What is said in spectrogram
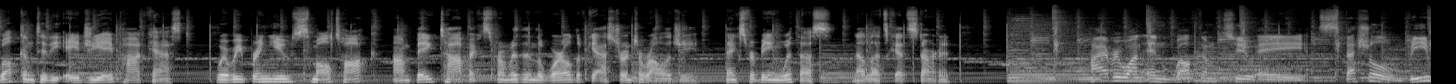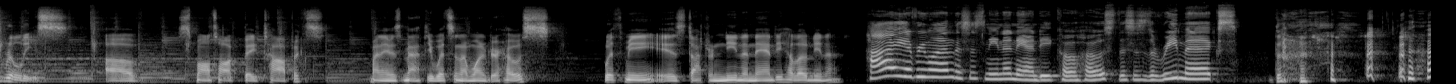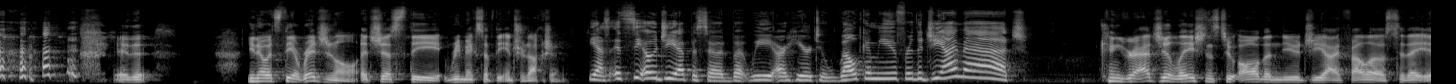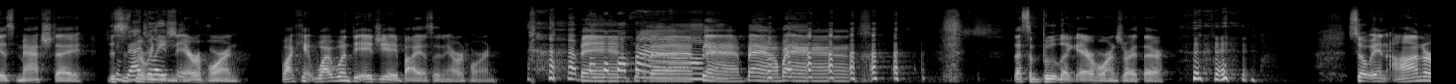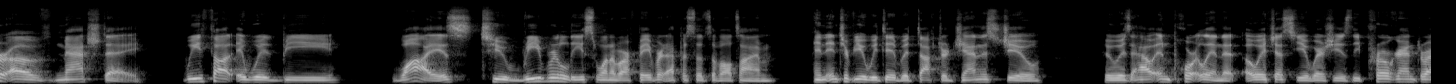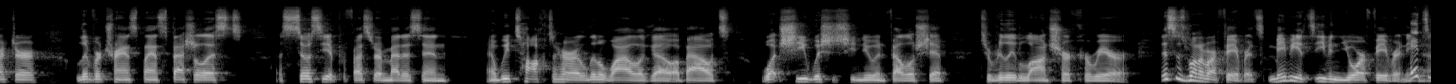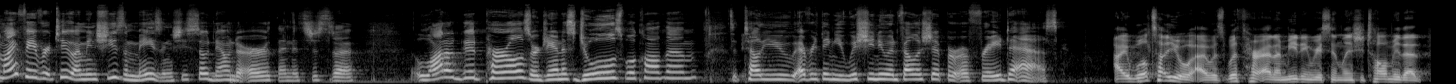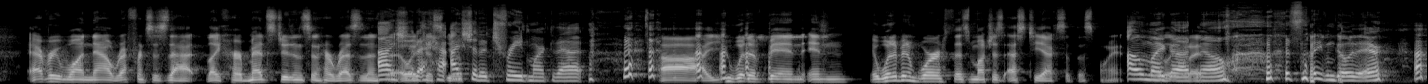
Welcome to the AGA podcast, where we bring you small talk on big topics from within the world of gastroenterology. Thanks for being with us. Now let's get started. Hi, everyone, and welcome to a special re release of Small Talk Big Topics. My name is Matthew Whitson. I'm one of your hosts. With me is Dr. Nina Nandi. Hello, Nina. Hi, everyone. This is Nina Nandi, co host. This is the remix. it, you know, it's the original, it's just the remix of the introduction. Yes, it's the OG episode, but we are here to welcome you for the GI match. Congratulations to all the new GI fellows. Today is match day. This is where we need an air horn. Why can't why wouldn't the AGA buy us an air horn? That's some bootleg air horns right there. so in honor of match day, we thought it would be wise to re-release one of our favorite episodes of all time, an interview we did with Dr. Janice Jou who is out in Portland at OHSU, where she is the program director, liver transplant specialist, associate professor of medicine. And we talked to her a little while ago about what she wishes she knew in fellowship to really launch her career. This is one of our favorites. Maybe it's even your favorite. Nina. It's my favorite too. I mean, she's amazing. She's so down to earth, and it's just a, a lot of good pearls, or Janice Jewels, we'll call them, to tell you everything you wish you knew in fellowship or afraid to ask. I will tell you, I was with her at a meeting recently, and she told me that everyone now references that, like her med students and her residents I at should OHSU. ha- I should have trademarked that. uh, you would have been in. It would have been worth as much as STX at this point. Oh my really god, no! Let's not even go there.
